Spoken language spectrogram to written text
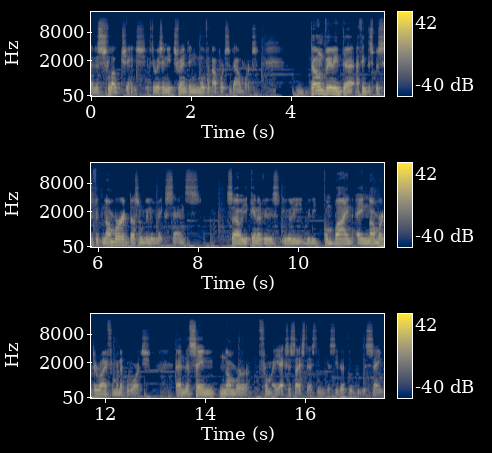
at a slope change. If there is any trending moving upwards or downwards, don't really. The I think the specific number doesn't really make sense. So you cannot really, really, really combine a number derived from an Apple Watch and the same number from a exercise testing. You can see that will be the same.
